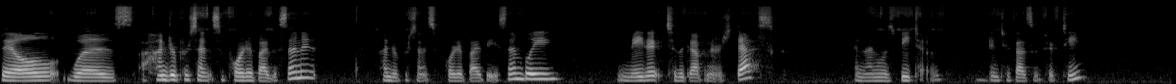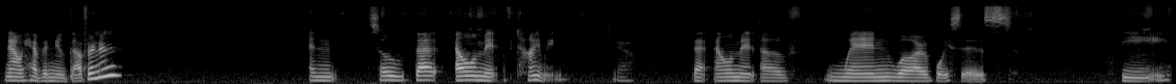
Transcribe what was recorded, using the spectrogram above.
bill was 100% supported by the senate 100% supported by the assembly made it to the governor's desk and then was vetoed in 2015 now we have a new governor and so that element of timing Yeah. that element of when will our voices be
